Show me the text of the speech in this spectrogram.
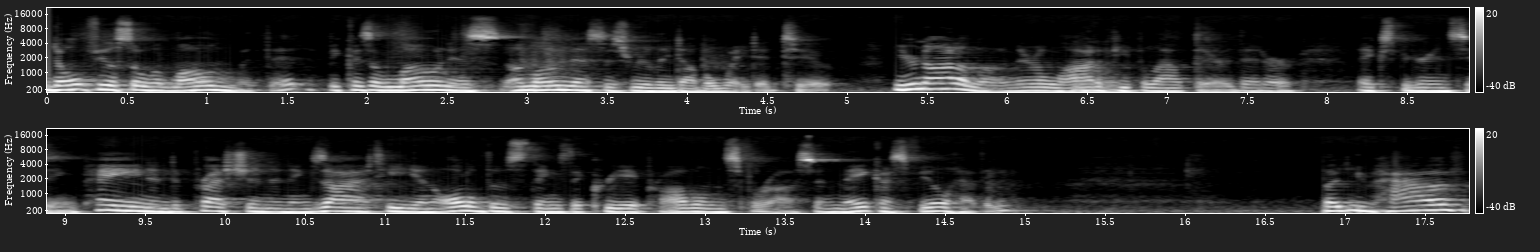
don't feel so alone with it because alone is aloneness is really double weighted too. You're not alone. There are a lot of mm-hmm. people out there that are experiencing pain and depression and anxiety and all of those things that create problems for us and make us feel heavy. But you have,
